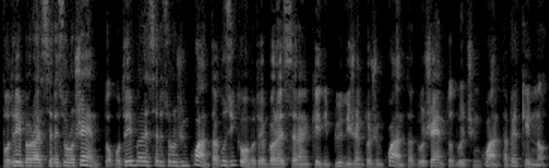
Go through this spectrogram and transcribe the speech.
Potrebbero essere solo 100, potrebbero essere solo 50, così come potrebbero essere anche di più di 150, 200, 250, perché no?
